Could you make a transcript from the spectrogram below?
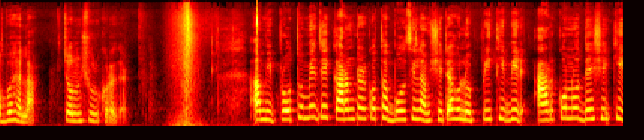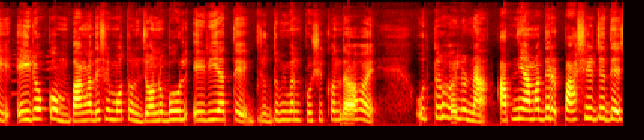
অবহেলা? চলুন শুরু করা যাক। আমি প্রথমে যে কারণটার কথা বলছিলাম, সেটা হলো পৃথিবীর আর কোনো দেশে কি এই রকম বাংলাদেশের মতন জনবহুল এরিয়াতে যুদ্ধ বিমান প্রশিক্ষণ দেওয়া হয়? উত্তর হইল না। আপনি আমাদের পাশের যে দেশ,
